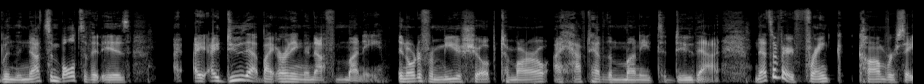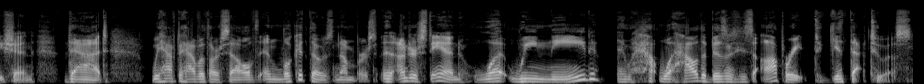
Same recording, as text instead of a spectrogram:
when the nuts and bolts of it is I, I, do that by earning enough money. In order for me to show up tomorrow, I have to have the money to do that. And that's a very frank conversation that we have to have with ourselves and look at those numbers and understand what we need and how, how the business needs to operate to get that to us.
